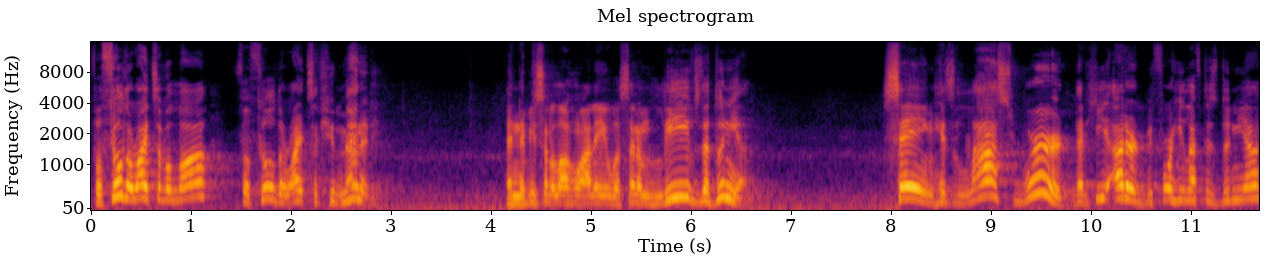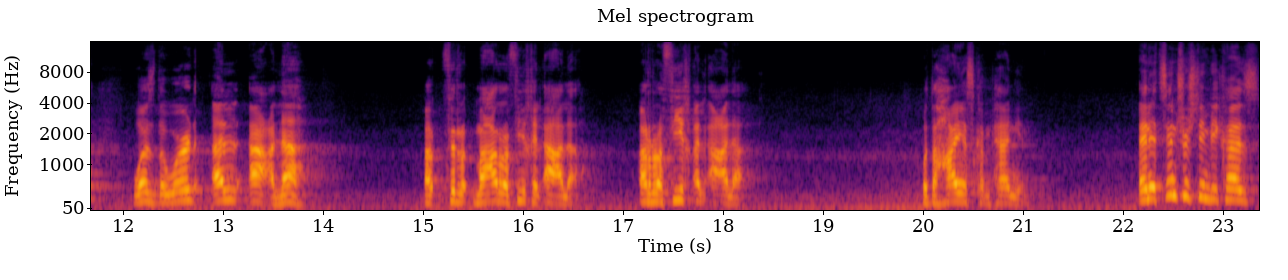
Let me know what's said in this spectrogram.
Fulfill the rights of Allah, fulfill the rights of humanity. And Nabi sallallahu alayhi wasallam leaves the dunya saying his last word that he uttered before he left this dunya was the word al-a'la. مع الرفيق الأعلى. الرفيق الأعلى. With the highest companion. And it's interesting because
